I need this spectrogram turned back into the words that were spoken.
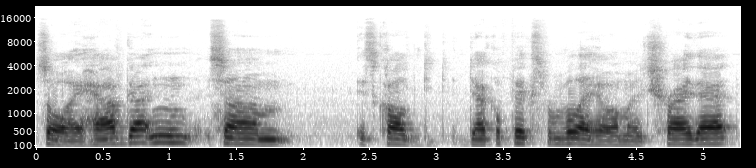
So I have gotten some, it's called Decal Fix from Vallejo. I'm going to try that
